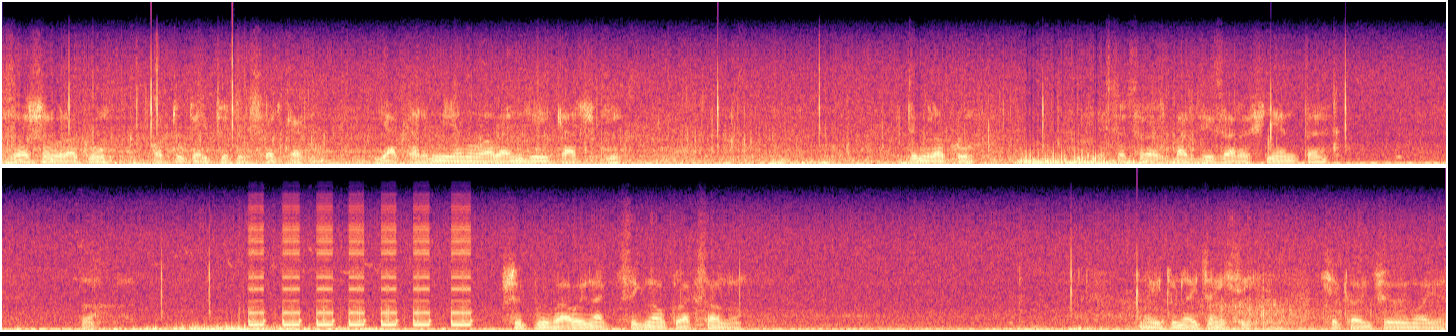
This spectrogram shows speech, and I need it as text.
W zeszłym roku, o tutaj przy tych schodkach, ja karmiłem łabędzie i kaczki. W tym roku jest to coraz bardziej zarośnięte. O. Przypływały na sygnał klaksonu. No i tu najczęściej się kończyły moje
